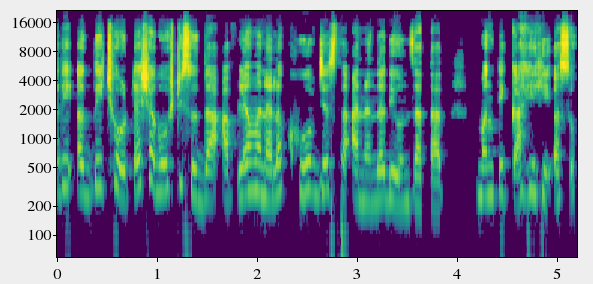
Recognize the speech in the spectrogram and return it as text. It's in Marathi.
कधी अगदी छोट्याशा गोष्टी सुद्धा आपल्या मनाला खूप जास्त आनंद देऊन जातात. मग ते काहीही असो.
